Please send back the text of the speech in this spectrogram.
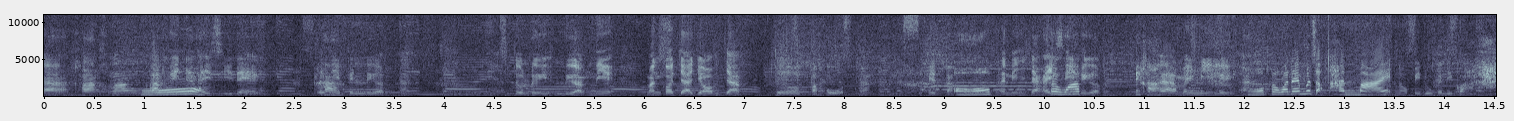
ค่ะข้างข้างข้างนี้จะให้สีแดง ตัวค่ะ นี้เป็นเหลืองค่ะเนี่ยตัวเหลืองนี้มันก็จะย้อมจากตัวประโหดค่ะ เป็นประโหดอันนี้จะให้แปลสีว่า เหลืองไหม คะค่ะไม่มีเลยค่ะโหแปลว่าได้มาจากพันไม้เราไปดูกันดีกว่าค่ะ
